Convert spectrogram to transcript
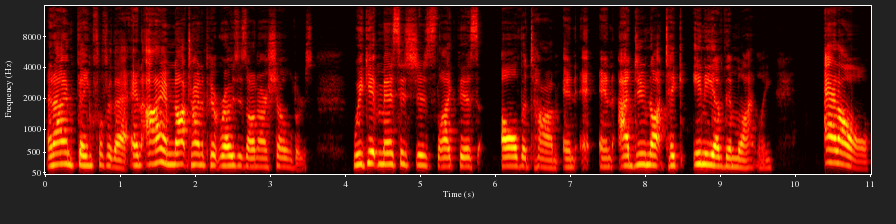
And I am thankful for that. And I am not trying to put roses on our shoulders. We get messages like this all the time and and I do not take any of them lightly at all.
